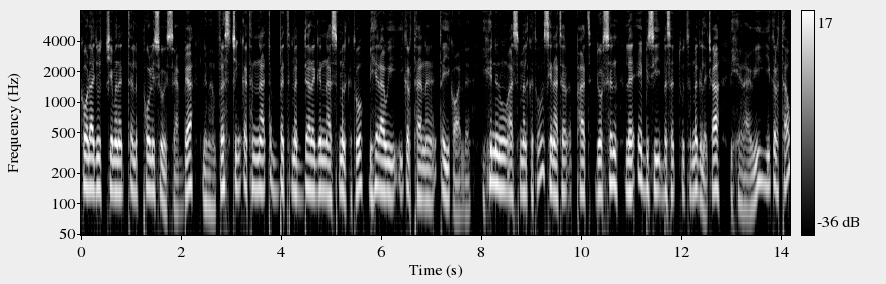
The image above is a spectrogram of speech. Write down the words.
ከወላጆች የመነጠል ፖሊሲዎች ሳቢያ ለመንፈስ ጭንቀትና ጥበት መዳረግን አስመልክቶ ብሔራዊ ይቅርታን ጠይቀዋል። ይህንኑ አስመልክቶ ሴናተር ፓት ዶርሰን ለኤቢሲ በሰጡት መግለጫ ብሔራዊ ይቅርታው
